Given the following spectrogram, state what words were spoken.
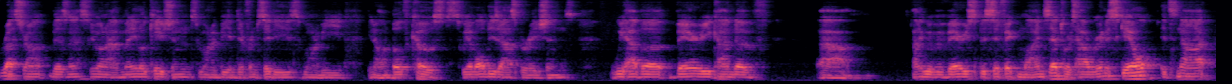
restaurant business. We want to have many locations. We want to be in different cities. We want to be you know on both coasts. We have all these aspirations. We have a very kind of um, I think we have a very specific mindset towards how we're going to scale. It's not.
